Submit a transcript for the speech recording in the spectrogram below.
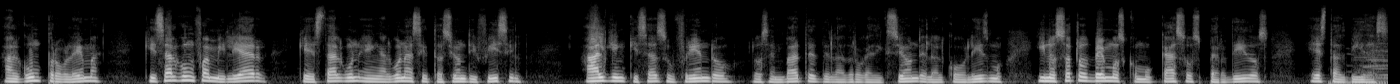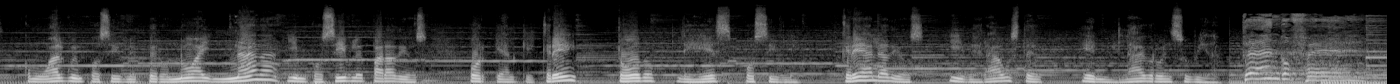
algún problema, quizá algún familiar que está en alguna situación difícil, alguien quizás sufriendo los embates de la drogadicción, del alcoholismo, y nosotros vemos como casos perdidos estas vidas, como algo imposible, pero no hay nada imposible para Dios, porque al que cree, todo le es posible. Créale a Dios y verá usted el milagro en su vida. Tengo fe,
